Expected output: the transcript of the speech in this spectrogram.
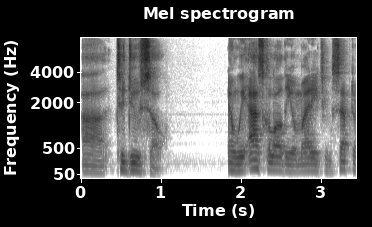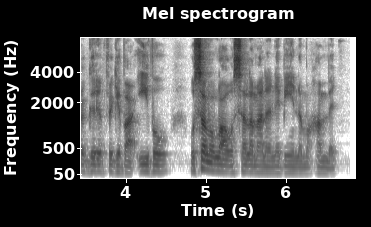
uh, to do so. And we ask Allah the Almighty to accept our good and forgive our evil. وصلى الله وسلم على نبينا محمد.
